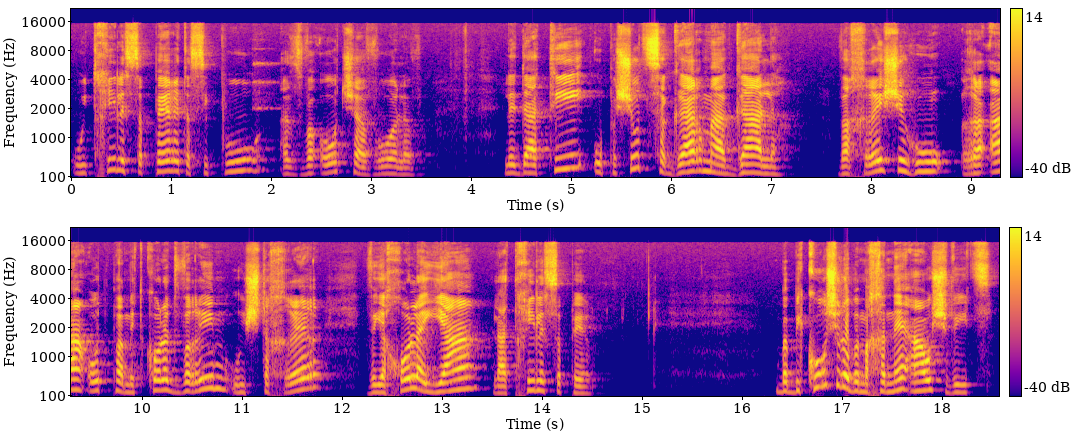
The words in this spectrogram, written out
הוא התחיל לספר את הסיפור הזוועות שעברו עליו. לדעתי הוא פשוט סגר מעגל ואחרי שהוא ראה עוד פעם את כל הדברים הוא השתחרר ויכול היה להתחיל לספר. בביקור שלו במחנה אושוויץ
